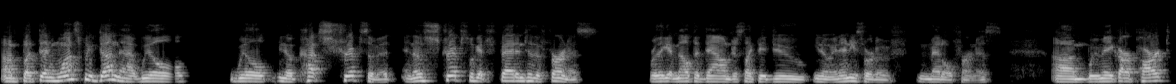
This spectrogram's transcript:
Um, but then once we've done that, we'll we'll you know cut strips of it, and those strips will get fed into the furnace where they get melted down just like they do you know in any sort of metal furnace. Um, we make our part.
